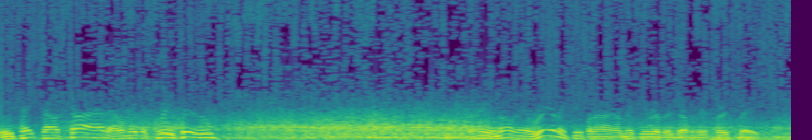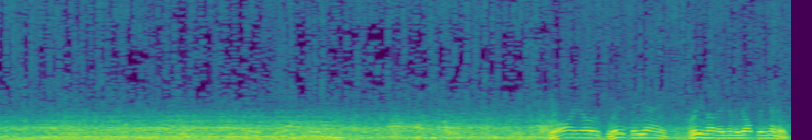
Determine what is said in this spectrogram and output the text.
He takes outside. That'll make it 3-2. Well, you know, they'll really keep an eye on Mickey Rivers over there at first base. Royals lead the Yanks 3-0 in the opening inning.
